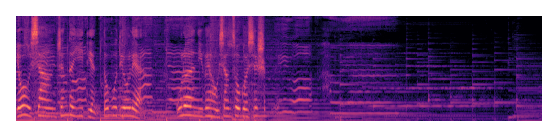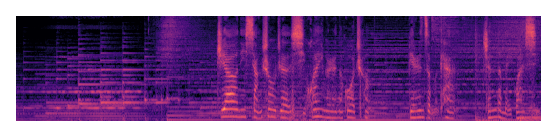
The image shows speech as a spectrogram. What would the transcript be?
有偶像真的一点都不丢脸，无论你为偶像做过些什么。只要你享受着喜欢一个人的过程，别人怎么看，真的没关系。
